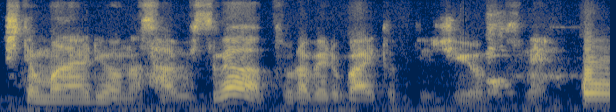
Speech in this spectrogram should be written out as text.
してもらえるようなサービスがトラベルバイトっていう授業ですね。うん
